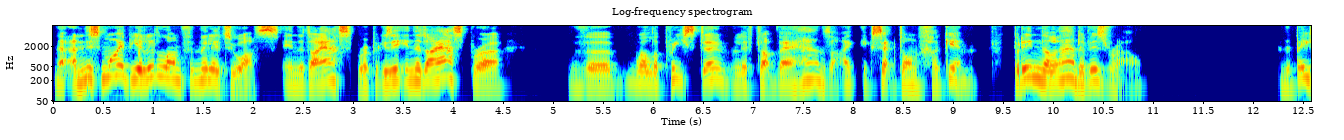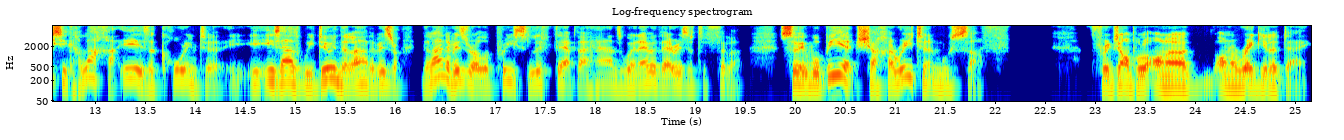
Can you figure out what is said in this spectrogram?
Now, and this might be a little unfamiliar to us in the diaspora, because in the diaspora, the well, the priests don't lift up their hands except on Chagim. But in the land of Israel, the basic halacha is according to is as we do in the land of Israel. In the land of Israel, the priests lift up their hands whenever there is a tefillah. So it will be at Shacharit and Musaf for example, on a on a regular day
